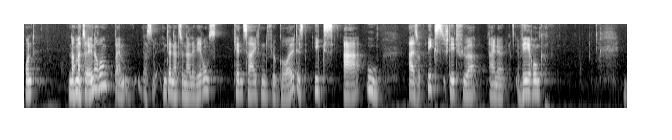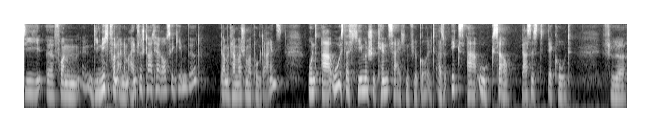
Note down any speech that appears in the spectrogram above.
Und nochmal zur Erinnerung, beim, das internationale Währungs Kennzeichen für Gold ist XAU. Also X steht für eine Währung, die, äh, von, die nicht von einem Einzelstaat herausgegeben wird. Damit haben wir schon mal Punkt 1. Und AU ist das chemische Kennzeichen für Gold. Also XAU, XAU, das ist der Code für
